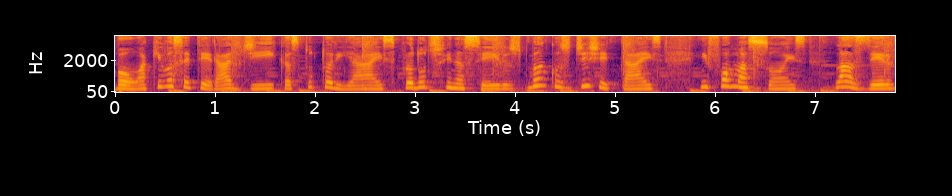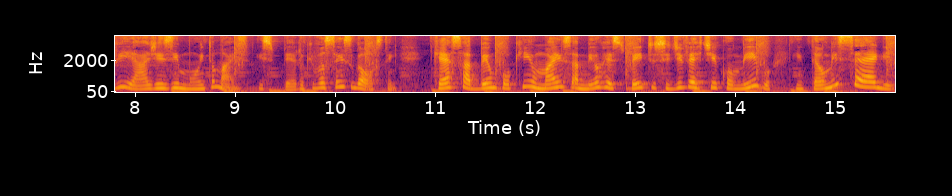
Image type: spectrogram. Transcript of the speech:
Bom, aqui você terá dicas, tutoriais, produtos financeiros, bancos digitais, informações, lazer, viagens e muito mais. Espero que vocês gostem. Quer saber um pouquinho mais a meu respeito e se divertir comigo? Então me segue.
